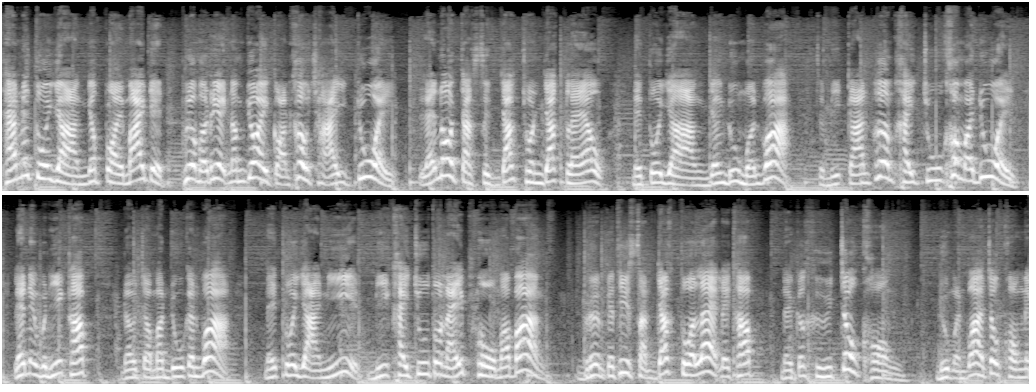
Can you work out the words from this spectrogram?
แถมในตัวอย่างยังปล่อยไม้เด็ดเพื่อมาเรียกน้ำย่อยก่อนเข้าฉายอีกด้วย และนอกจากศึกยักษ์ชนยักษ์แล้ว ในตัวอย่างยังดูเหมือนว่าจะมีการเพิ่มไคจูเข้ามาด้วย และในวันนี้ครับ เราจะมาดูกันว่า ในตัวอย่างนี้มีไคจูตัวไหนโผล่มาบ้าง เริ่มกันที่สัตว์ยักษ์ตัวแรกเลยครับนั่นก็คือเจ้าคอง ดูเหมือนว่าเจ้าคองใน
